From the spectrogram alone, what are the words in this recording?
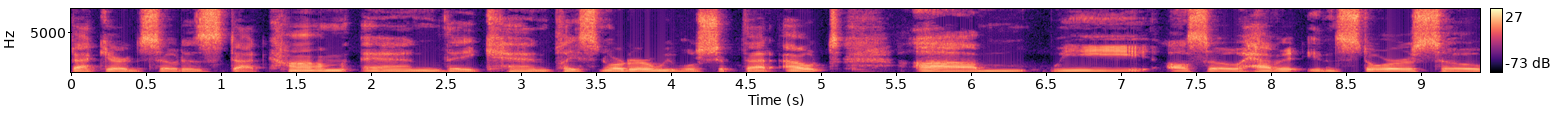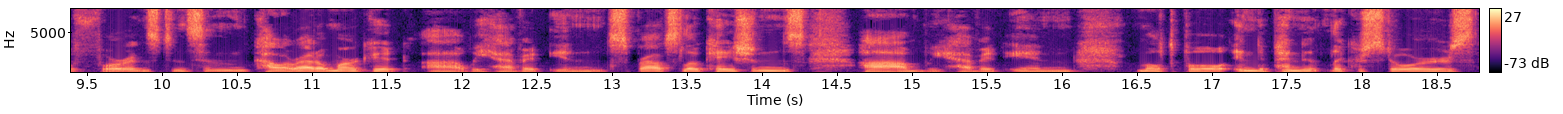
backyardsodas.com and they can place an order. We will ship that out. Um, we also have it in stores. So, for instance, in Colorado Market, uh, we have it in Sprouts locations. Um, we have it in multiple independent liquor stores.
